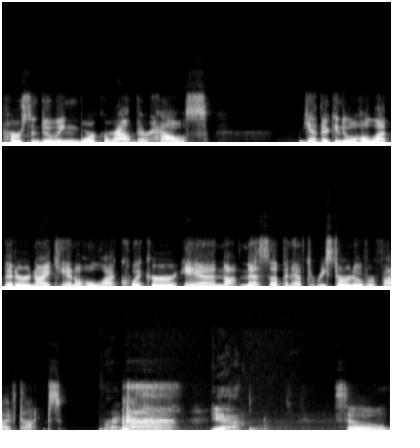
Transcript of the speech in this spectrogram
person doing work around their house yeah, they can do a whole lot better than I can, a whole lot quicker, and not mess up and have to restart over five times. Right. yeah. So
